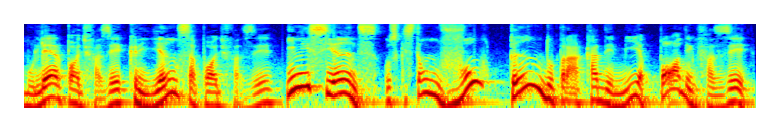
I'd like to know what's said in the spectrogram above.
mulher pode fazer, criança pode fazer. Iniciantes, os que estão voltando para a academia, podem fazer?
